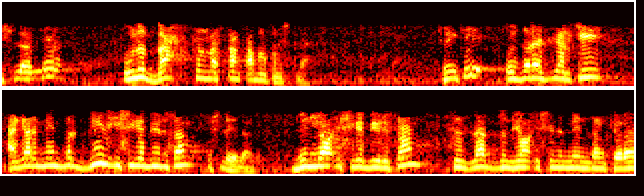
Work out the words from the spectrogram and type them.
ishlarni uni bahs qilmasdan qabul qilishdilar. Chunki o'zlari aytdilarki agar men bir din ishiga buyursam ushlanglar dunyo ishiga buyursam sizlar dunyo ishini mendan ko'ra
